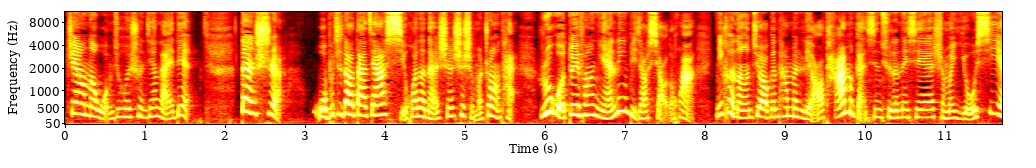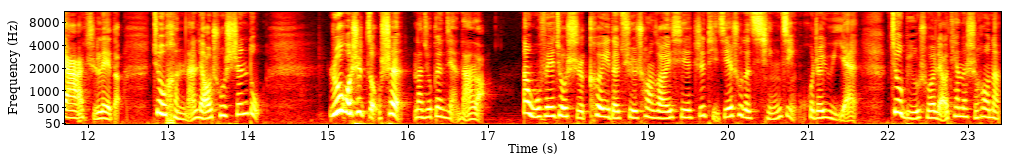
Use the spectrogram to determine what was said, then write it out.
这样呢我们就会瞬间来电。但是我不知道大家喜欢的男生是什么状态。如果对方年龄比较小的话，你可能就要跟他们聊他们感兴趣的那些什么游戏啊之类的，就很难聊出深度。如果是走肾，那就更简单了，那无非就是刻意的去创造一些肢体接触的情景或者语言，就比如说聊天的时候呢，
